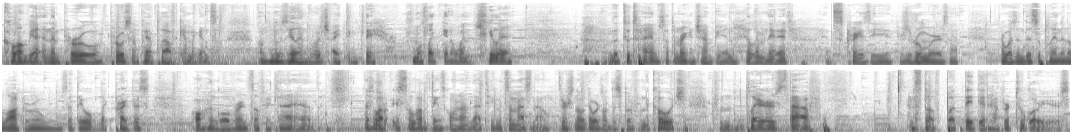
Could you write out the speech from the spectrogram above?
Colombia, and then Peru. Peru's gonna play a playoff game against um, New Zealand, which I think they most likely gonna win. Chile, the two-time South American champion, eliminated. It's crazy. There's rumors that there wasn't discipline in the locker rooms, that they will like practice all hungover and stuff like that, and there's a lot of just a lot of things going on in that team. It's a mess now. There's no there was no discipline from the coach, from the players, staff, and stuff. But they did have their two glory years.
